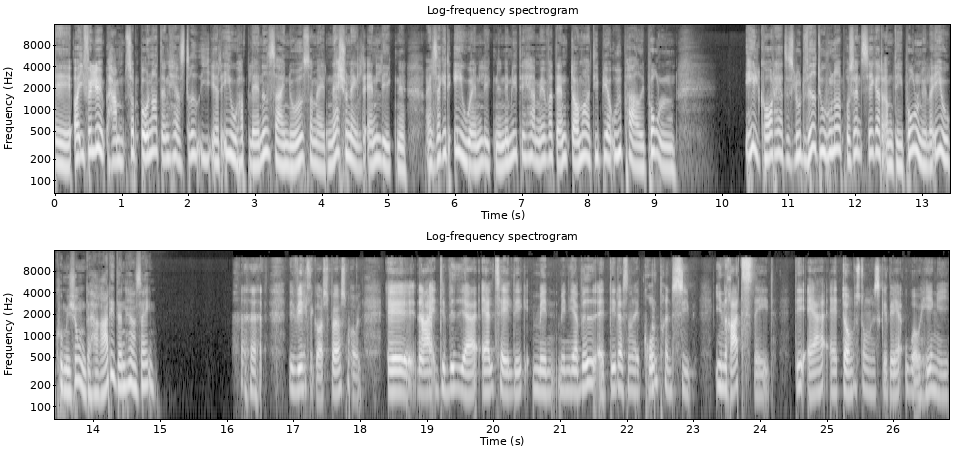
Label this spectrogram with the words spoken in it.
Øh, og ifølge ham, så bunder den her strid i, at EU har blandet sig i noget, som er et nationalt anlæggende, og altså ikke et EU-anlæggende, nemlig det her med, hvordan dommere de bliver udpeget i Polen. Helt kort her til slut. Ved du 100% sikkert, om det er Polen eller EU-kommissionen, der har ret i den her sag? Det er et virkelig godt spørgsmål. Øh, nej, det ved jeg ærligt talt ikke, men, men jeg ved, at det der sådan er et grundprincip i en retsstat, det er, at domstolene skal være uafhængige.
